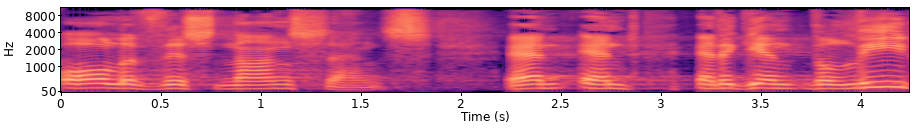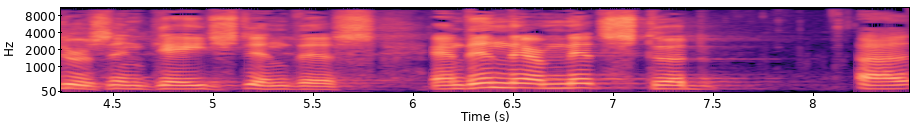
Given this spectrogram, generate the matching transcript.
all of this nonsense. And, and, and again, the leaders engaged in this. And in their midst stood uh,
